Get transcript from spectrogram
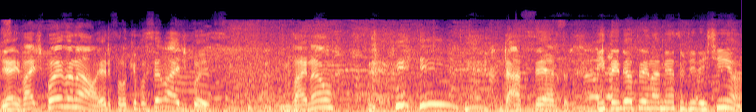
E aí, vai depois ou não? Ele falou que você vai depois. Não vai não? tá certo. Entendeu o treinamento direitinho?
